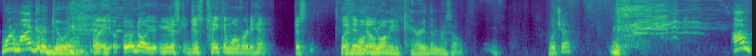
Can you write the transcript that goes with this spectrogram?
What am I going to do with him? Well, oh, no, you you just just take him over to him. Just let you, him want, know. you want me to carry them myself? Would you? I'm.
